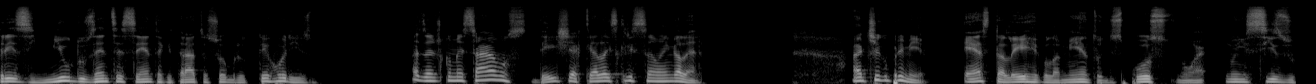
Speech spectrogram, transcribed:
13.260 que trata sobre o terrorismo. Mas antes de começarmos, deixe aquela inscrição, hein, galera? Artigo 1. Esta lei regulamenta o disposto no, no inciso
